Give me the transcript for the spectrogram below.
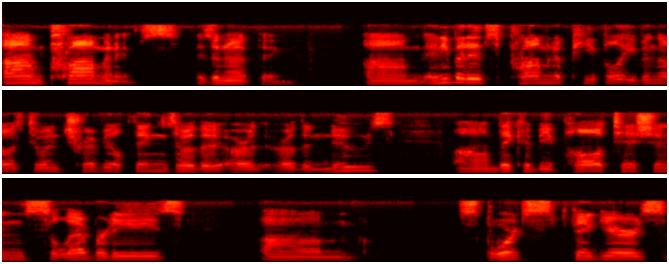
Um, prominence is another thing. Um, anybody that's prominent people, even those doing trivial things, are the are, are the news. Um, they could be politicians, celebrities, um, sports figures,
